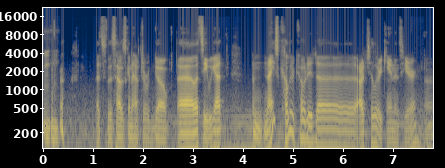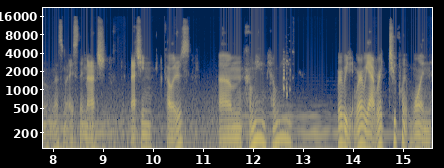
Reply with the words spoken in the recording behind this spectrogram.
hmm That's that's how it's gonna have to go. Uh, let's see, we got some nice color coded uh, artillery cannons here. Uh, that's nice. They match matching colors. Um, how many? How many? Where are we? Where are we at? We're at two point one.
